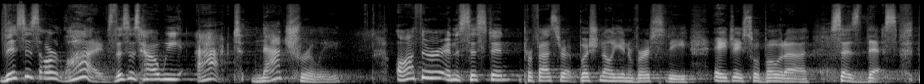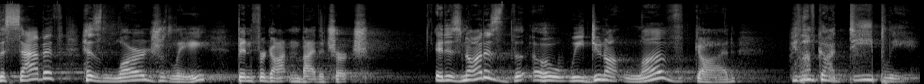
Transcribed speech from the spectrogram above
This is our lives. This is how we act naturally. Author and assistant professor at Bushnell University, AJ Swoboda, says this The Sabbath has largely been forgotten by the church. It is not as though we do not love God, we love God deeply,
